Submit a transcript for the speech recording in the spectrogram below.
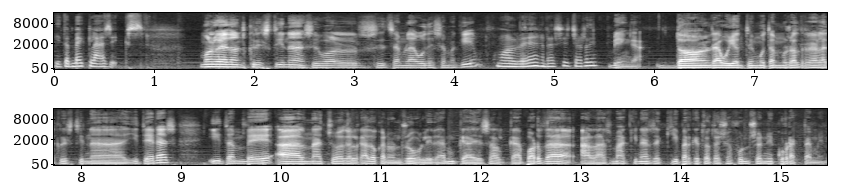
i també clàssics. Molt bé, doncs Cristina, si vols, si et sembla, ho deixem aquí. Molt bé, gràcies Jordi. Vinga, doncs avui hem tingut amb nosaltres a la Cristina Lliteres i també al Nacho Delgado, que no ens oblidem, que és el que porta a les màquines aquí perquè tot això funcioni correctament.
